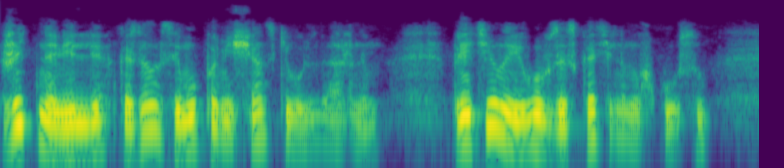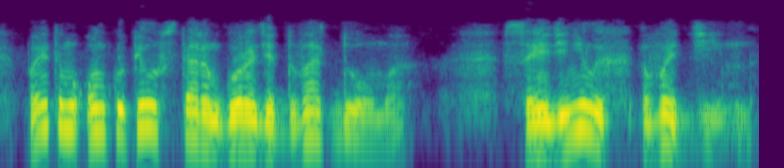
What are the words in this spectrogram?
Жить на вилле казалось ему помещански вульгарным, претило его взыскательному вкусу, поэтому он купил в старом городе два дома, соединил их в один –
